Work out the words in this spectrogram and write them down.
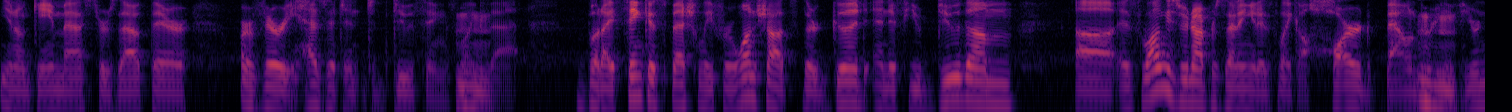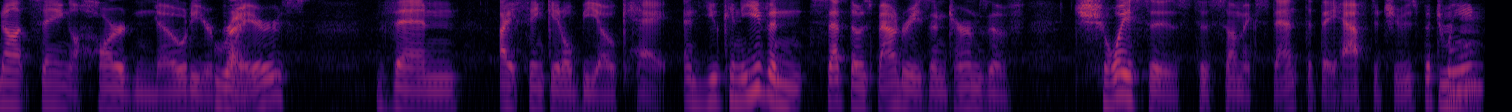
you know game masters out there are very hesitant to do things like that. But i think especially for one shots they're good. And if you do them uh, as long as you're not presenting it as like a hard boundary if you're not saying a hard no to your Right. players then I think it'll be okay. And you can even set those boundaries in terms of choices to some extent that they have to choose between,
